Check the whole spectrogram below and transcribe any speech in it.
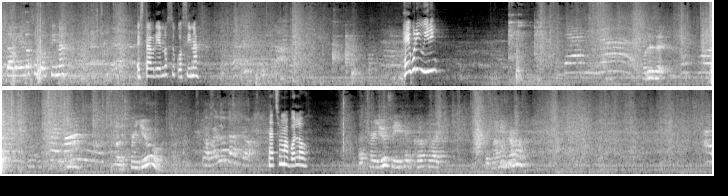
Está abriendo su cocina. Está abriendo su cocina. What is it? no. For mommy. Well, it's for you. Tu abuelo te la dio. That's from abuelo. That's for you so you can cook like, like mommy and grandma. Uh,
